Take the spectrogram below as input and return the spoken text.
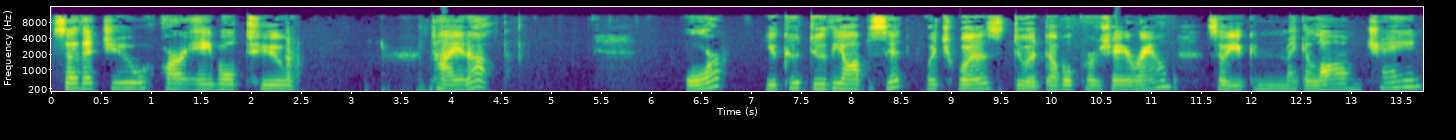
so that you are able to tie it up. Or you could do the opposite, which was do a double crochet around so you can make a long chain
